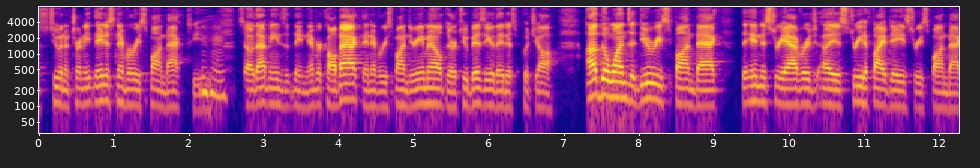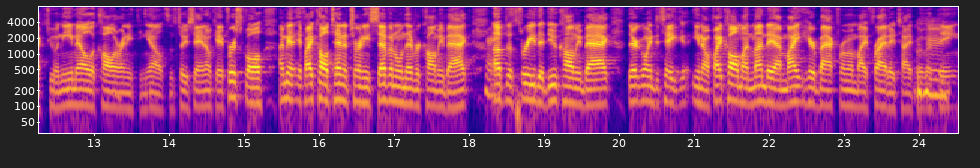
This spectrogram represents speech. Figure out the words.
to an attorney they just never respond back to you mm-hmm. so that means that they never call back they never respond to your email they're too busy or they just put you off of the ones that do respond back the industry average uh, is three to five days to respond back to an email, a call, or anything else. And so you're saying, okay, first of all, I mean, if I call 10 attorneys, seven will never call me back. Right. Of the three that do call me back, they're going to take, you know, if I call them on Monday, I might hear back from them by Friday type of mm-hmm. a thing.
